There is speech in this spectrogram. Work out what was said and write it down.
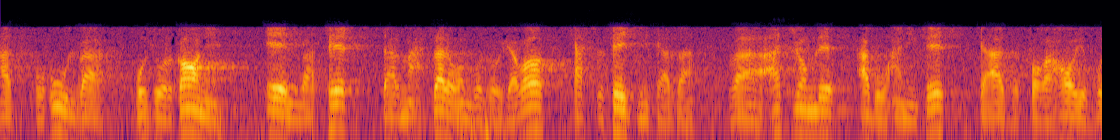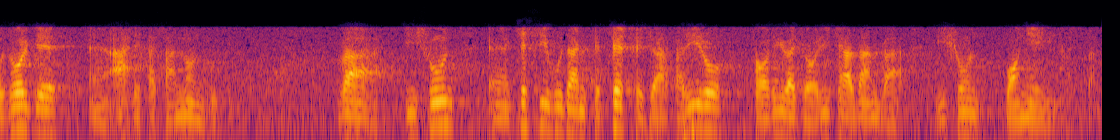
از فهول و بزرگان علم و فقه در محضر اون بزرگوار کسب فیض می کردن و از جمله ابو حنیفه که از فقهای بزرگ اهل تسنن بود و ایشون کسی بودند که فقه جعفری رو ساری و جاری کردند و ایشون بانی این هستند.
